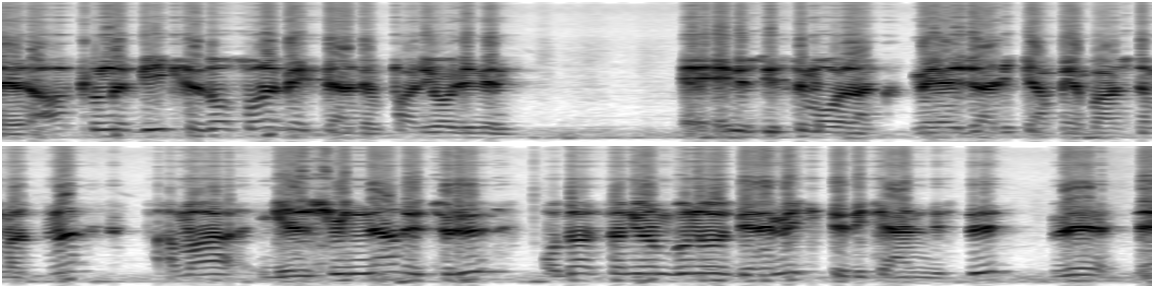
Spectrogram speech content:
e, aslında bir iki sezon sonra beklerdim Farioli'nin e, en üst isim olarak menajerlik yapmaya başlamasını. Ama gelişiminden ötürü o da sanıyorum bunu denemek istedi kendisi. Ve e,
